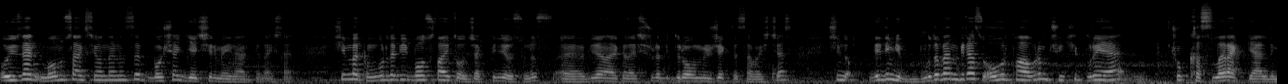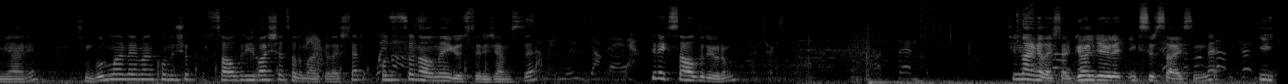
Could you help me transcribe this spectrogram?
O yüzden bonus aksiyonlarınızı boşa geçirmeyin arkadaşlar. Şimdi bakın burada bir boss fight olacak biliyorsunuz. Ee, bilen arkadaş şurada bir draw mürecekle savaşacağız. Şimdi dediğim gibi burada ben biraz overpower'ım çünkü buraya çok kasılarak geldim yani. Şimdi bunlarla hemen konuşup saldırıyı başlatalım arkadaşlar. Pozisyon almayı göstereceğim size. Direkt saldırıyorum. Şimdi arkadaşlar gölge yürek iksir sayesinde ilk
